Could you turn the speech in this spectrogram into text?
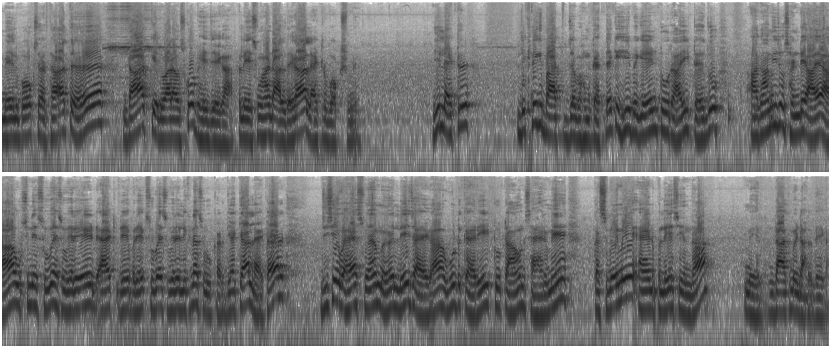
mail box अर्थात डाक के द्वारा उसको भेजेगा। प्लेस वहाँ डाल देगा लेटर बॉक्स में। ये लेटर लिखने की बात जब हम कहते हैं कि ही बिगेन टू राइट जो आगामी जो संडे आया, उसने सुबह सवेरे एट डे ब्रेक सुबह सवेरे लिखना शुरू कर दिया। क्या लेटर जिसे वह स्वयं ले जाएगा वुड कैरी टू टाउन शहर में, कस्बे में and place in the mail डाक में डाल देगा।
